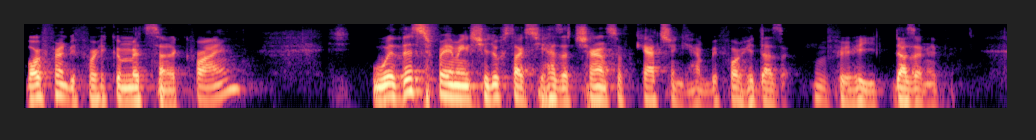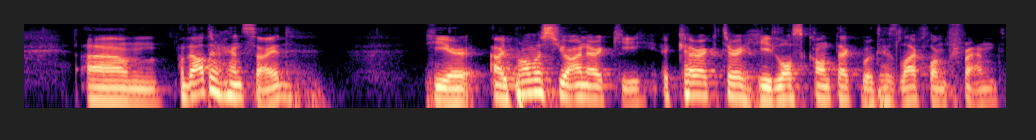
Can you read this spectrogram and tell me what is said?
boyfriend before he commits a crime. With this framing, she looks like she has a chance of catching him before he does, it, before he does anything. Um, on the other hand side, here, I promise you anarchy, a character, he lost contact with his lifelong friend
